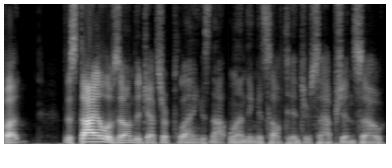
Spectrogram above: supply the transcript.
But the style of zone the Jets are playing is not lending itself to interception. So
